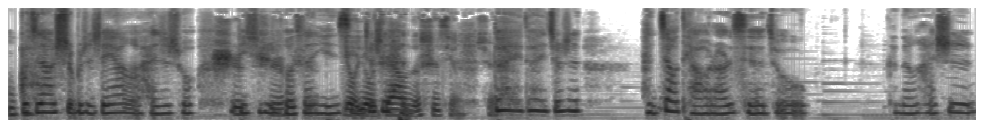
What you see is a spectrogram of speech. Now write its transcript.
我不知道是不是这样啊，还是说必须是核酸阴性？有这样的事情，对对，就是很教条，而且就可能还是。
